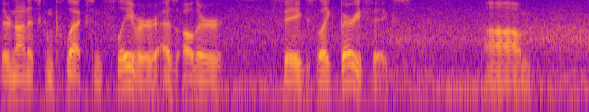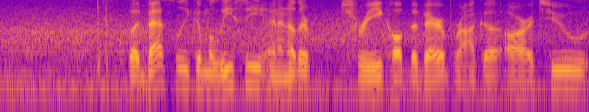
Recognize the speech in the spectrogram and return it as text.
they're not as complex in flavor as other figs like berry figs. Um, but Vasilika Melissi and another tree called Bebera branca are two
